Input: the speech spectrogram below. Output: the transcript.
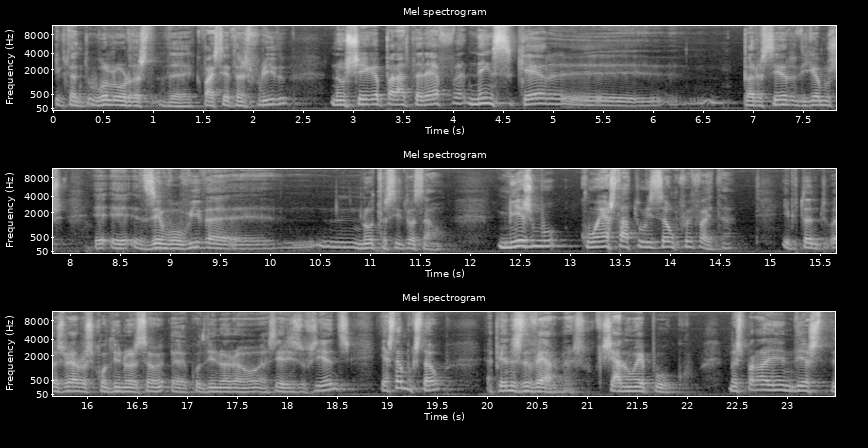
E, portanto, o valor das, de, que vai ser transferido não chega para a tarefa, nem sequer eh, para ser, digamos, eh, eh, desenvolvida eh, noutra situação. Mesmo com esta atualização que foi feita. E, portanto, as verbas continuarão, eh, continuarão a ser insuficientes. E esta é uma questão apenas de verbas, que já não é pouco. Mas, para além deste,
